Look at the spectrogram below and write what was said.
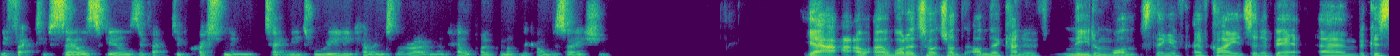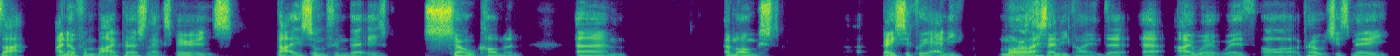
effective sales skills, effective questioning techniques really come into their own and help open up the conversation. Yeah, I, I want to touch on, on the kind of need and wants thing of, of clients in a bit, um, because that I know from my personal experience, that is something that is so common um, amongst basically any, more or less any client that uh, I work with or approaches me.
